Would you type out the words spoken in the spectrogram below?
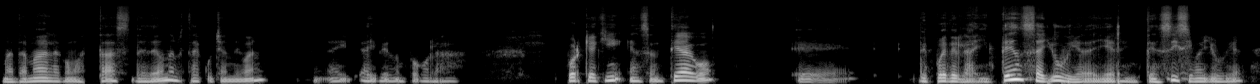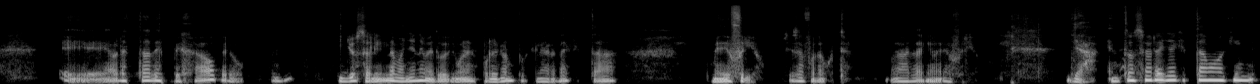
Matamala, ¿cómo estás? ¿Desde dónde nos estás escuchando, Iván? Ahí, pierdo un poco la... Porque aquí en Santiago, eh, después de la intensa lluvia de ayer, intensísima lluvia, eh, ahora está despejado, pero... Y yo salí en la mañana y me tuve que poner el polerón porque la verdad es que está medio frío. Si esa fue la cuestión. La verdad que medio frío. Ya, entonces ahora ya que estamos aquí en,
